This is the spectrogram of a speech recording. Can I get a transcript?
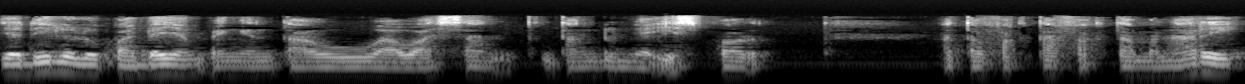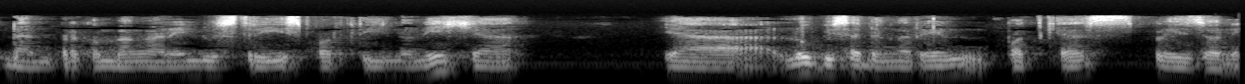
Jadi lulu pada yang pengen tahu wawasan tentang dunia e-sport atau fakta-fakta menarik dan perkembangan industri e-sport di Indonesia, ya lu bisa dengerin podcast Playzone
